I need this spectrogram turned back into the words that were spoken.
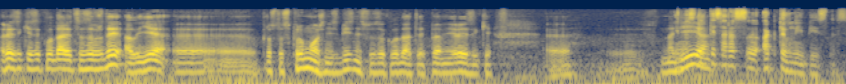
ризики закладаються завжди, але є е, просто спроможність бізнесу закладати певні ризики. Е, е, І наскільки зараз е, активний бізнес?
